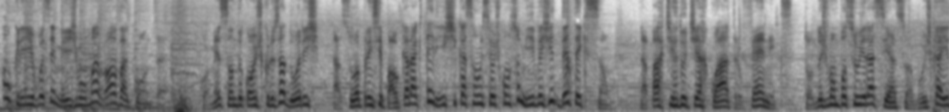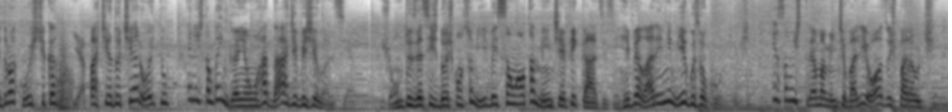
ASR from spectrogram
ou crie você mesmo uma nova conta. Começando com os cruzadores, a sua principal característica são os seus consumíveis de detecção. A partir do Tier 4, Fênix, todos vão possuir acesso à busca hidroacústica e a partir do Tier 8, eles também ganham um radar de vigilância. Juntos, esses dois consumíveis são altamente eficazes em revelar inimigos ocultos e são extremamente valiosos para o time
